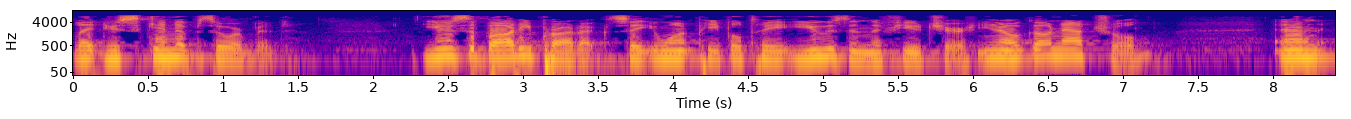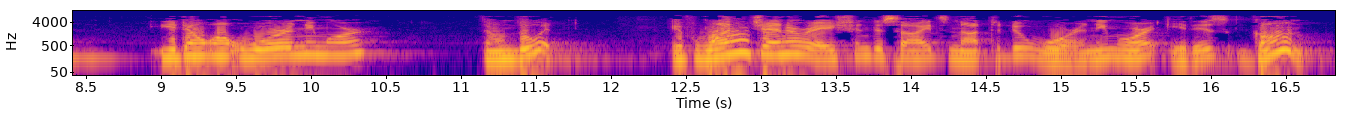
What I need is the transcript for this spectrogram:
Let your skin absorb it. Use the body products that you want people to use in the future. You know, go natural. And you don't want war anymore? Don't do it. If one generation decides not to do war anymore, it is gone.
